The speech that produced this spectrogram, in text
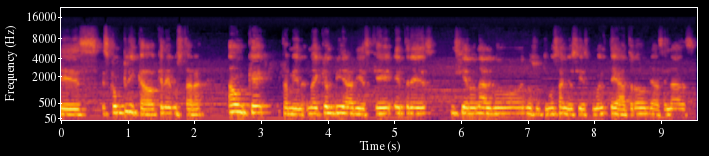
es, es complicado que le gustara. Aunque también no hay que olvidar, y es que E3 hicieron algo en los últimos años y es como el teatro donde hacen las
